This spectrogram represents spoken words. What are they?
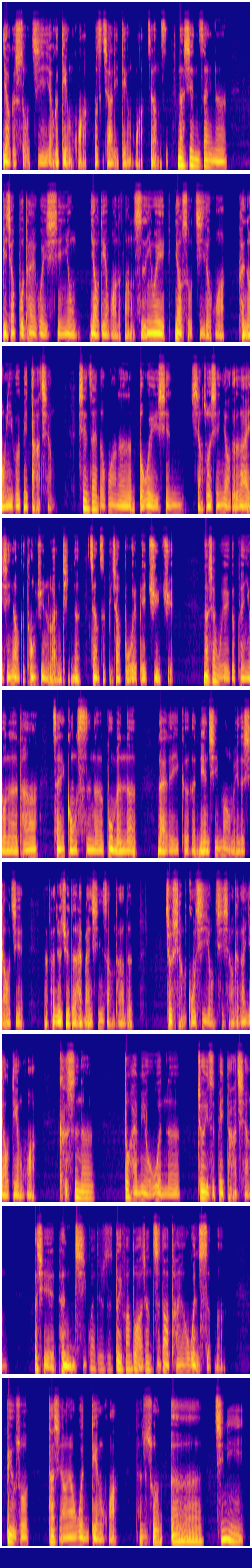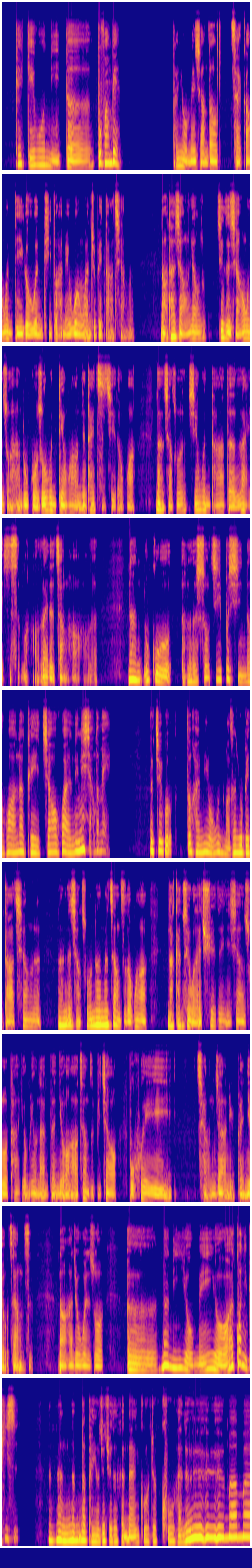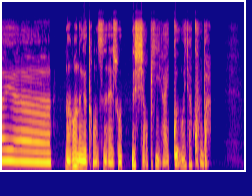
要个手机，要个电话，或者家里电话这样子。那现在呢，比较不太会先用要电话的方式，因为要手机的话，很容易会被打枪。现在的话呢，都会先想说，先要个赖，先要个通讯软体呢，这样子比较不会被拒绝。那像我有一个朋友呢，他在公司呢部门呢来了一个很年轻貌美的小姐，那他就觉得还蛮欣赏她的。就想鼓起勇气想要跟他要电话，可是呢，都还没有问呢，就一直被打枪，而且很奇怪的就是，对方都好像知道他要问什么。比如说，他想要问电话，他就说：“呃，请你可以给我你的不方便。”朋友没想到，才刚问第一个问题，都还没问完就被打枪了。然后他想要接着想要问说：“啊，如果说问电话你太直接的话。”那想说先问他的赖是什么好赖的账号好了。那如果呃手机不行的话，那可以交换。你你想的美？那结果都还没有问，马上又被打枪了。那想说那那这样子的话，那干脆我来确认一下，说他有没有男朋友哈，这样子比较不会强加女朋友这样子。然后他就问说，呃，那你有没有啊？关你屁事！那那那朋友就觉得很难过，就哭喊着妈妈呀。然后那个同事还说：“那小屁孩，滚回家哭吧。”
